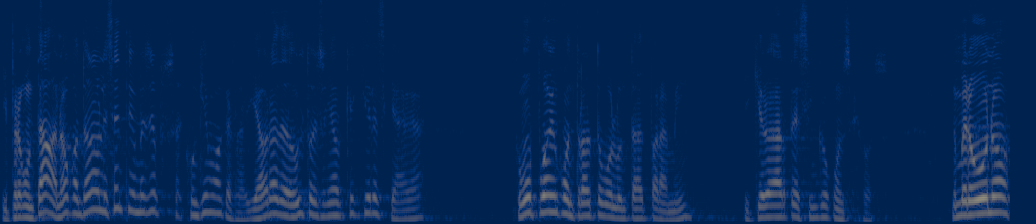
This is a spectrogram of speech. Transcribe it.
Y preguntaba, ¿no? Cuando era adolescente, yo me decía, pues, ¿con quién me voy a casar? Y ahora de adulto, Señor, ¿qué quieres que haga? ¿Cómo puedo encontrar tu voluntad para mí? Y quiero darte cinco consejos. Número uno,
